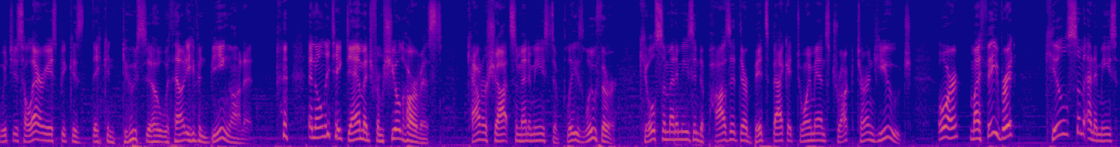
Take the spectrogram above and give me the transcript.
which is hilarious because they can do so without even being on it. and only take damage from shield harvest. Countershot some enemies to please Luthor, kill some enemies and deposit their bits back at Toyman's truck turned huge. Or, my favorite, kill some enemies,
